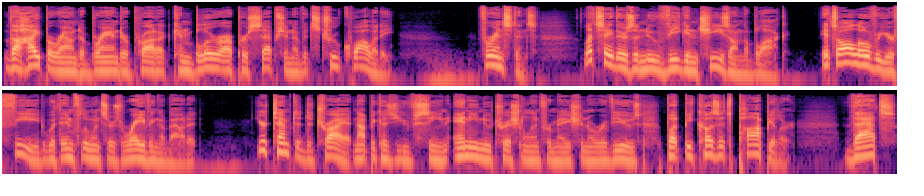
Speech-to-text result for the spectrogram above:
the hype around a brand or product can blur our perception of its true quality. For instance, let's say there's a new vegan cheese on the block. It's all over your feed with influencers raving about it. You're tempted to try it not because you've seen any nutritional information or reviews, but because it's popular. That's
